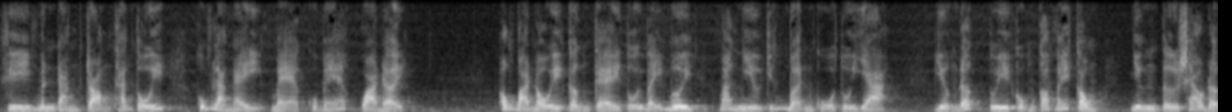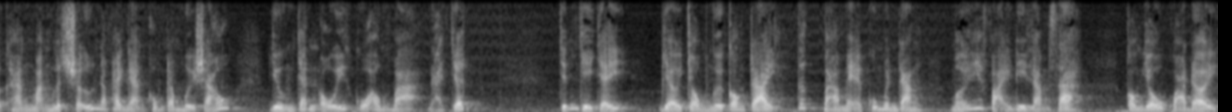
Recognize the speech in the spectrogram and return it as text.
khi Minh Đăng tròn tháng tuổi, cũng là ngày mẹ của bé qua đời. Ông bà nội cận kề tuổi 70, mang nhiều chứng bệnh của tuổi già. Dường đất tuy cũng có mấy công, nhưng từ sau đợt hạn mặn lịch sử năm 2016, giường chanh ổi của ông bà đã chết. Chính vì vậy, vợ chồng người con trai, tức ba mẹ của Minh Đăng, mới phải đi làm xa. Con dâu qua đời,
